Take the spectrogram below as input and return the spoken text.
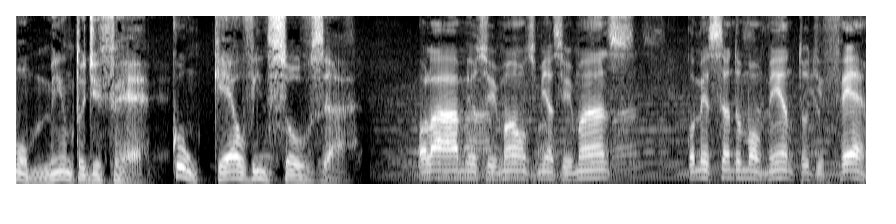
Momento de fé com Kelvin Souza. Olá, meus irmãos, minhas irmãs. Começando o momento de fé.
